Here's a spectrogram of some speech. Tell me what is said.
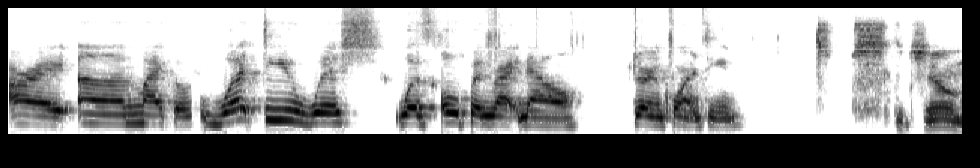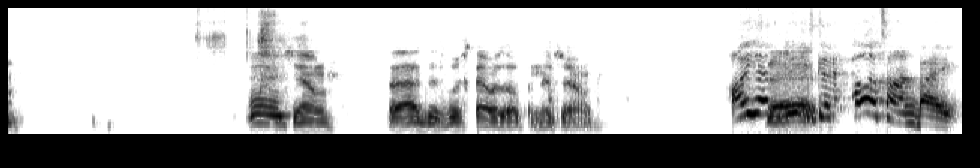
All right, um, Michael, what do you wish was open right now during quarantine? the gym. The Mm. gym. I just wish that was open the gym. All you have to do is get a Peloton bike.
